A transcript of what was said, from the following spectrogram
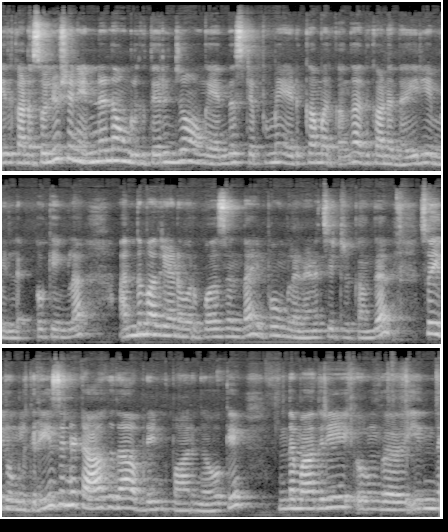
இதுக்கான சொல்யூஷன் என்னென்னு அவங்களுக்கு தெரிஞ்சும் அவங்க எந்த ஸ்டெப்புமே எடுக்காமல் இருக்காங்க. அதுக்கான தைரியம் இல்லை. ஓகேங்களா அந்த மாதிரியான ஒரு பர்சன் தான் இப்போ உங்களை நினச்சிட்டு இருக்காங்க ஸோ இது உங்களுக்கு ரீசனட் ஆகுதா அப்படின்னு பாருங்கள் ஓகே இந்த மாதிரி உங்கள் இந்த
